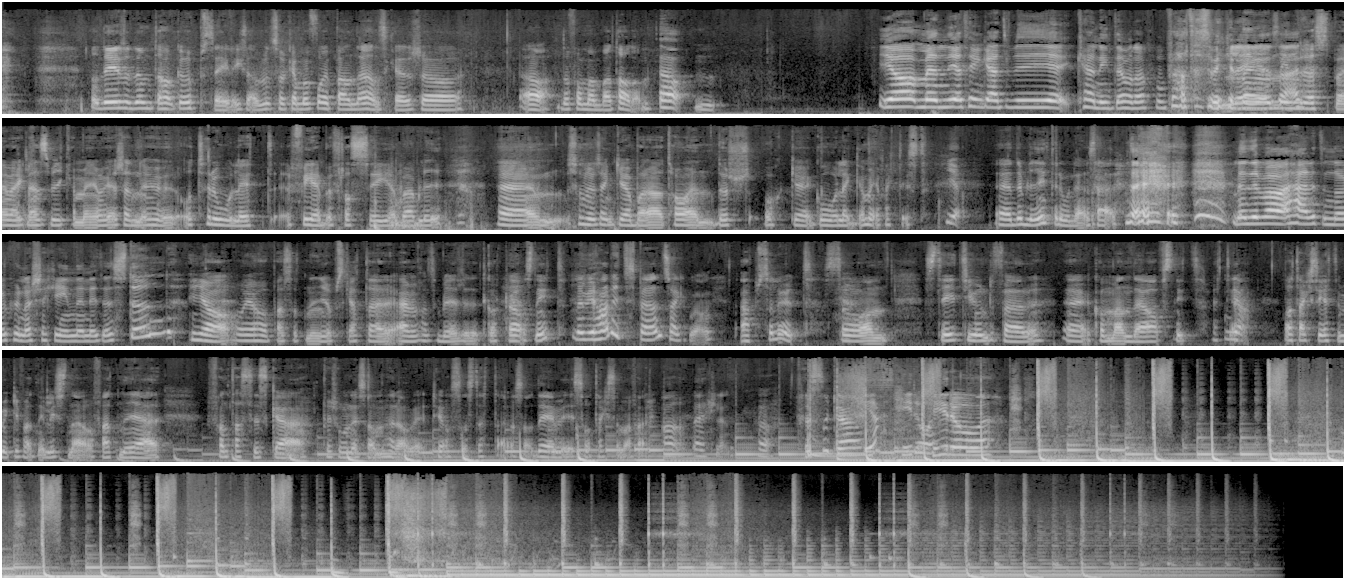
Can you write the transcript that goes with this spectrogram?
Och det är så dumt att haka upp sig liksom. Så kan man få ett par andra handskar så ja, då får man bara ta dem. Ja. Mm. Ja men jag tänker att vi kan inte hålla på och prata så mycket längre. Så min röst börjar verkligen svika mig och jag känner hur otroligt feberfrossig jag börjar bli. Ehm, så nu tänker jag bara ta en dusch och eh, gå och lägga mig faktiskt. Ja. Eh, det blir inte roligare än så här. Nej, men det var härligt ändå att kunna checka in en liten stund. Ja, och jag hoppas att ni uppskattar även fast det blir ett lite kortare avsnitt. Men vi har lite spännande saker på gång. Absolut. Så stay tuned för eh, kommande avsnitt. Vet jag. Ja. Och tack så jättemycket för att ni lyssnar och för att ni är fantastiska personer som hör av er till oss och stöttar och så. Det är vi så tacksamma för. Ja, verkligen. Ja. Puss och kram! Ja, hej då! Hej då!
